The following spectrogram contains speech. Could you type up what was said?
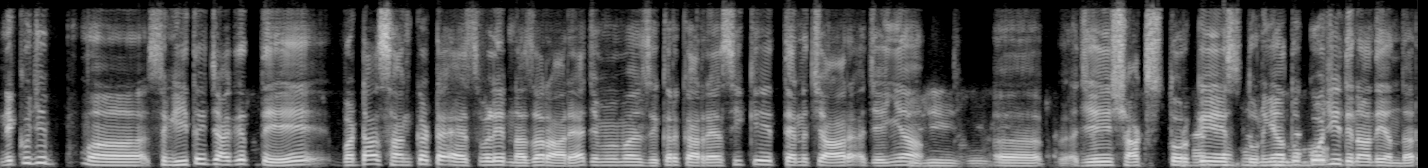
ਨਿੱਕੂ ਜੀ ਸੰਗੀਤਕ ਜਗਤ ਤੇ ਵੱਡਾ ਸੰਕਟ ਇਸ ਵੇਲੇ ਨਜ਼ਰ ਆ ਰਿਹਾ ਜਿਵੇਂ ਮੈਂ ਜ਼ਿਕਰ ਕਰ ਰਿਹਾ ਸੀ ਕਿ ਤਿੰਨ ਚਾਰ ਅਜਿਹੀਆਂ ਜੀ ਜੀ ਅਹ, ਅਜਿਹੇ ਸ਼ਖਸ ਤੁਰ ਗਏ ਇਸ ਦੁਨੀਆ ਤੋਂ ਕੁਝ ਹੀ ਦਿਨਾਂ ਦੇ ਅੰਦਰ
